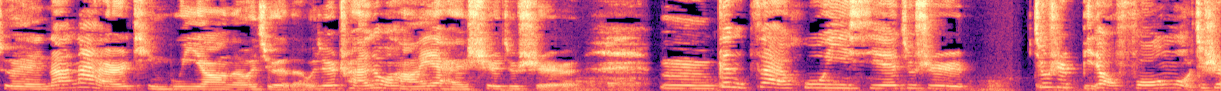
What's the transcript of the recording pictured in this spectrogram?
对，那那还是挺不一样的。我觉得，我觉得传统行业还是就是，嗯，更在乎一些就是。就是比较 formal，就是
